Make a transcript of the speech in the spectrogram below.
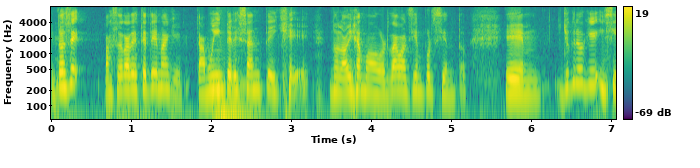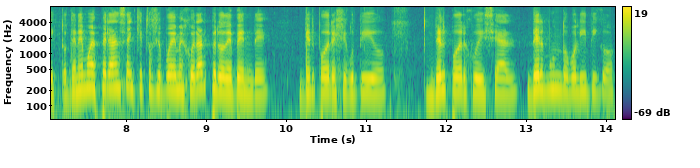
Entonces, para cerrar este tema que está muy interesante y que no lo habíamos abordado al 100%, eh, yo creo que, insisto, tenemos esperanza en que esto se puede mejorar, pero depende del Poder Ejecutivo, del Poder Judicial, del mundo político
